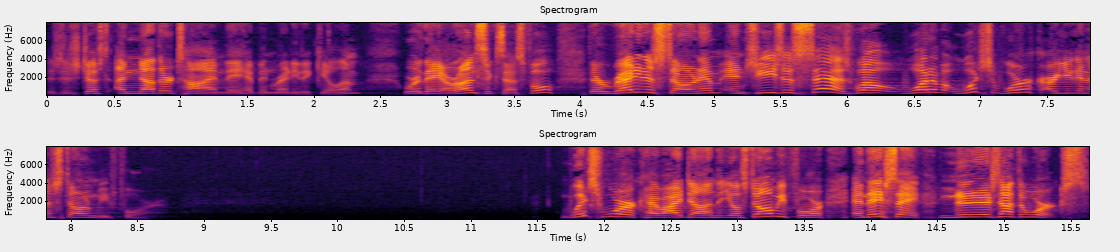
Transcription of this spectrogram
This is just another time they have been ready to kill him, where they are unsuccessful. They're ready to stone him, and Jesus says, Well, what about, which work are you going to stone me for? Which work have I done that you'll stone me for? And they say, No, it's not the works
